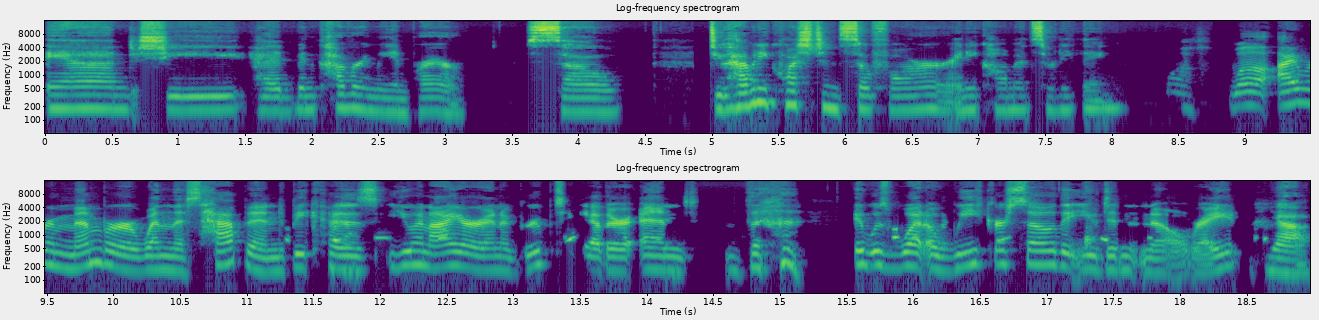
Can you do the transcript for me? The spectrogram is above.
and she had been covering me in prayer. So, do you have any questions so far or any comments or anything? Well, I remember when this happened because you and I are in a group together and the it was what a week or so that you didn't know, right? Yeah,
